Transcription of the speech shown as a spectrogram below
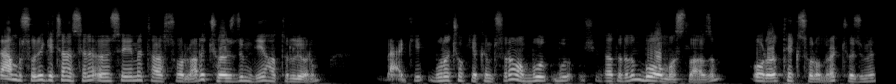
Ben bu soruyu geçen sene ÖSYM tarzı sorularda çözdüm diye hatırlıyorum. Belki buna çok yakın bir soru ama bu, bu şimdi hatırladım bu olması lazım. Orada tek soru olarak çözümü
